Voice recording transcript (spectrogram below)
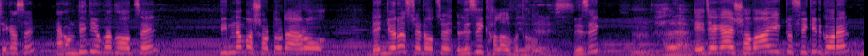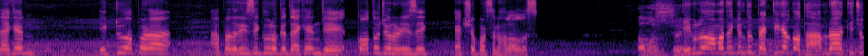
ঠিক আছে? এখন দ্বিতীয় কথা হচ্ছে তিন নম্বর শর্তটা আরও ডেঞ্জারাস সেটা হচ্ছে রিজিক হালাল হতে রিজিক? এই জায়গায় সবাই একটু ফিকির করেন। দেখেন একটু আপনারা আপনাদের রিজিকগুলোকে দেখেন যে কতজন রিজিক একশো পার্সেন্ট হালাল আছে। অবশ্যই। এগুলো আমাদের কিন্তু প্র্যাকটিক্যাল কথা। আমরা কিছু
